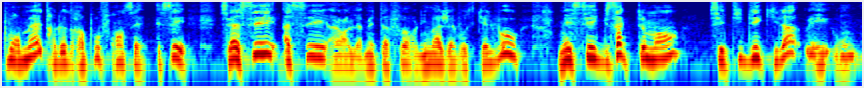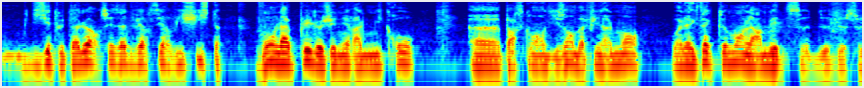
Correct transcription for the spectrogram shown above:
pour mettre le drapeau français. Et c'est c'est assez, assez. Alors la métaphore, l'image, elle vaut ce qu'elle vaut, mais c'est exactement cette idée qu'il a. Et on, vous disiez tout à l'heure, ses adversaires vichistes vont l'appeler le général Micro, euh, parce qu'en disant, bah, finalement, voilà exactement l'armée de ce, de, ce,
